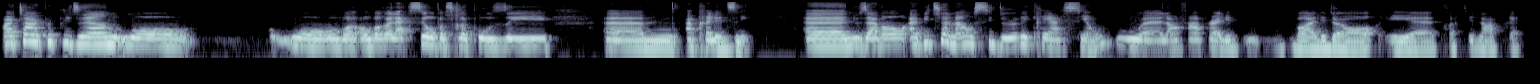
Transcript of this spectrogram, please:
un temps un peu plus zen où on, on, va, on va, relaxer, on va se reposer après le dîner. Euh, nous avons habituellement aussi deux récréations où euh, l'enfant peut aller, va aller dehors et euh, profiter de l'air frais.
